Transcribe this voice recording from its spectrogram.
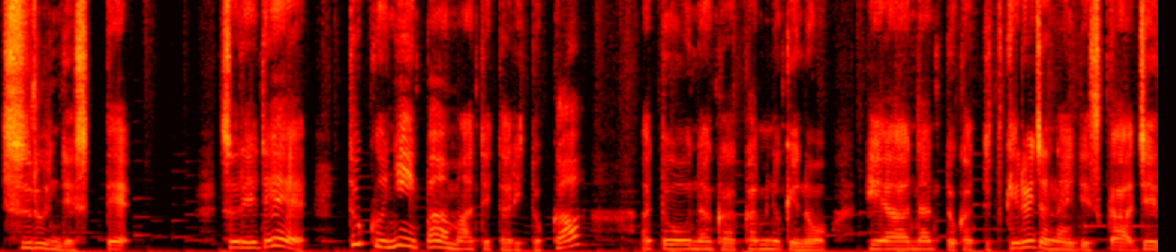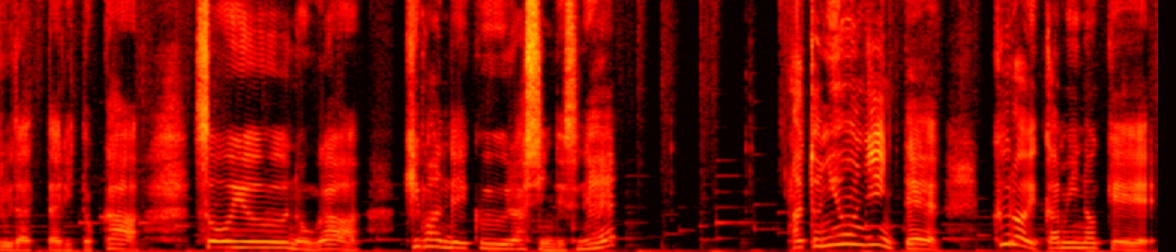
するんですって。それで特にパーマ当てたりとかあとなんか髪の毛のヘアなんとかってつけるじゃないですか。ジェルだったりとか。そういうのが黄ばんでいくらしいんですね。あと日本人って黒い髪の毛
